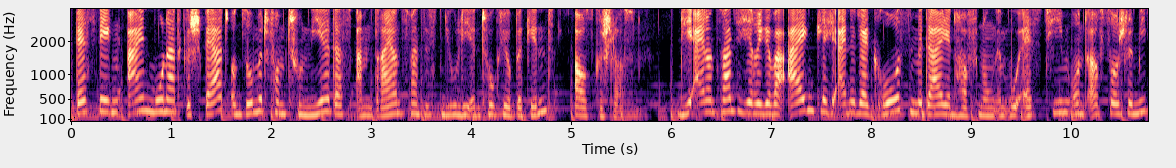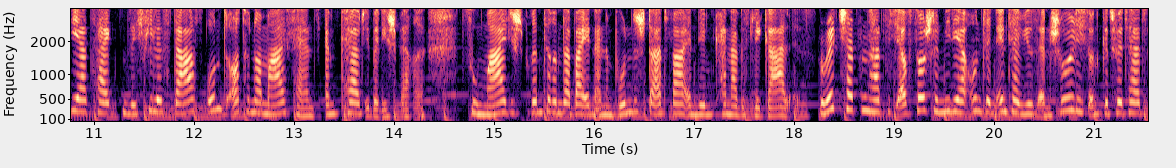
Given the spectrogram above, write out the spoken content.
deswegen einen Monat gesperrt und somit vom Turnier, das am 23. Juli in Tokio beginnt, ausgeschlossen. Die 21-Jährige war eigentlich eine der großen Medaillenhoffnungen im US-Team und auf Social Media zeigten sich viele Stars und Otto-Normalfans empört über die Sperre, zumal die Sprinterin dabei in einem Bundesstaat war, in dem Cannabis legal ist. Richardson hat sich auf Social Media und in Interviews entschuldigt und getwittert,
